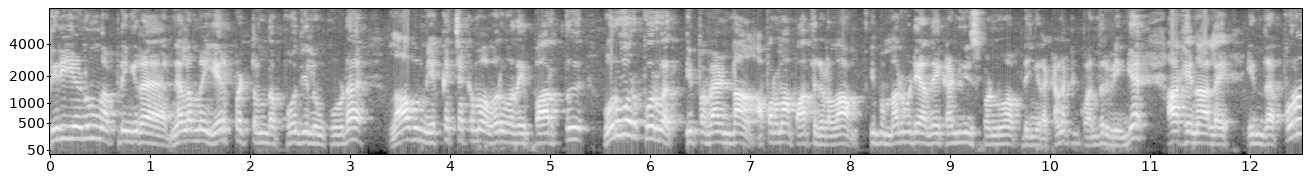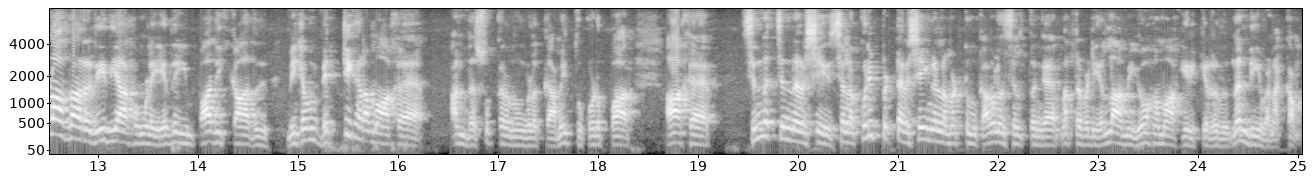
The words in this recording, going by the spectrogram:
பிரியணும் அப்படிங்கிற நிலைமை ஏற்பட்டிருந்த போதிலும் கூட லாபம் எக்கச்சக்கமாக வருவதை பார்த்து ஒருவருக்கொருவர் இப்போ வேண்டாம் அப்புறமா பார்த்துக்கிடலாம். இப்போ மறுபடியும் அதை கன்வின்ஸ் பண்ணுவோம் அப்படிங்கிற கணக்குக்கு வந்துடுவீங்க ஆகையினால இந்த பொருளாதார ரீதியாக உங்களை எதையும் பாதிக்காது. மிகவும் வெற்றிகரமாக அந்த சுக்கிரன் உங்களுக்கு அமைத்து கொடுப்பார். ஆக சின்ன சின்ன விஷயம் சில குறிப்பிட்ட விஷயங்களில் மட்டும் கவனம் செலுத்துங்க. மற்றபடி எல்லாமே யோகமாக இருக்கிறது. நன்றி வணக்கம்.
